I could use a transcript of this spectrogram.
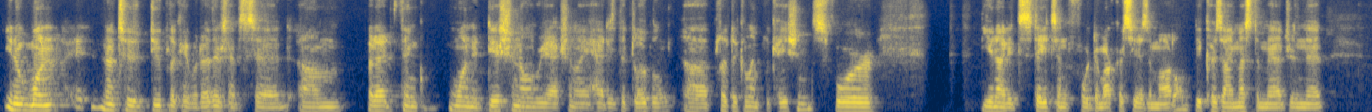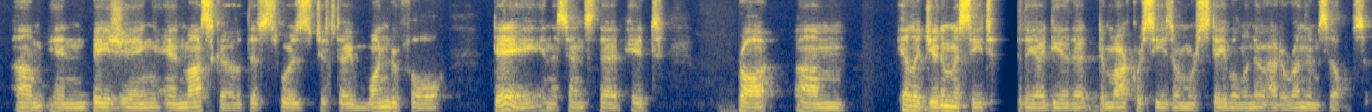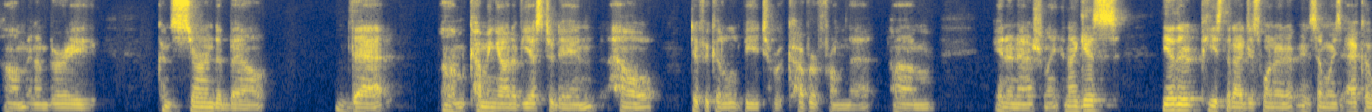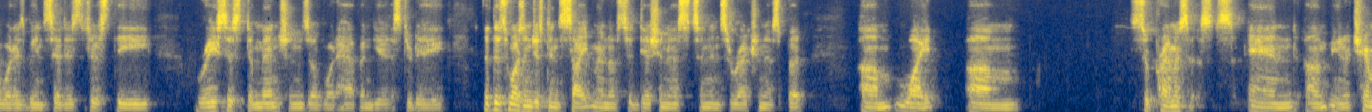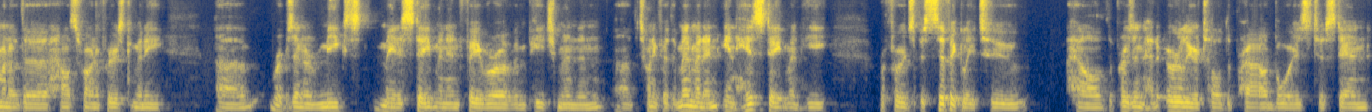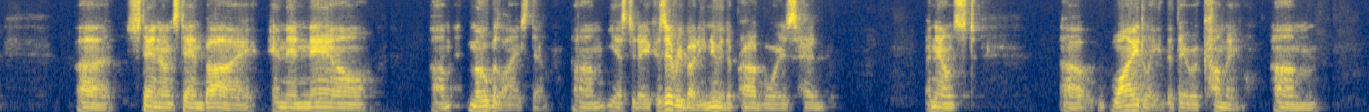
you know one not to duplicate what others have said um, but i think one additional reaction i had is the global uh, political implications for united states and for democracy as a model because i must imagine that um, in beijing and moscow this was just a wonderful day in the sense that it brought um, illegitimacy to the idea that democracies are more stable and know how to run themselves. Um, and I'm very concerned about that um, coming out of yesterday and how difficult it'll be to recover from that um, internationally. And I guess the other piece that I just want to, in some ways, echo what has been said is just the racist dimensions of what happened yesterday. That this wasn't just incitement of seditionists and insurrectionists, but um, white um, supremacists. And um, you know, chairman of the House Foreign Affairs Committee, uh, Representative Meeks, made a statement in favor of impeachment and uh, the 25th Amendment. And in his statement, he referred specifically to how the president had earlier told the Proud Boys to stand uh, stand on standby, and then now um, mobilize them. um, yesterday because everybody knew the Proud Boys had announced uh, widely that they were coming. Um,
